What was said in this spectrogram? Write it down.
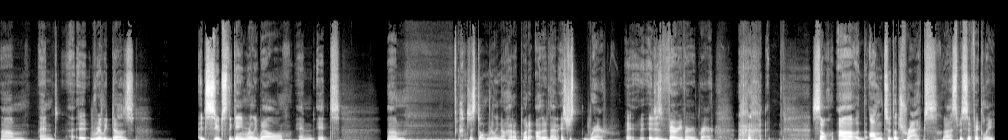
um, and it really does it suits the game really well, and it's um, I just don't really know how to put it other than it's just rare. It, it is very very rare. so uh, on to the tracks uh, specifically.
